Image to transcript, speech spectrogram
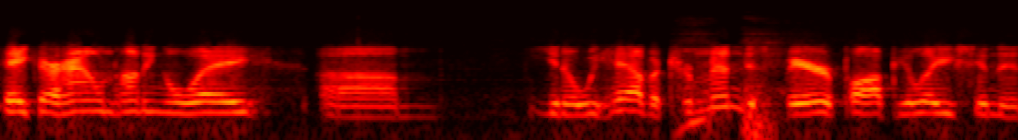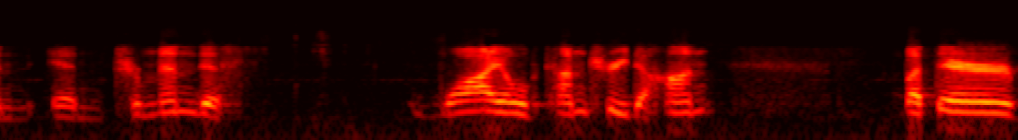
take our hound hunting away. Um, you know, we have a tremendous bear population and, and tremendous wild country to hunt, but they're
